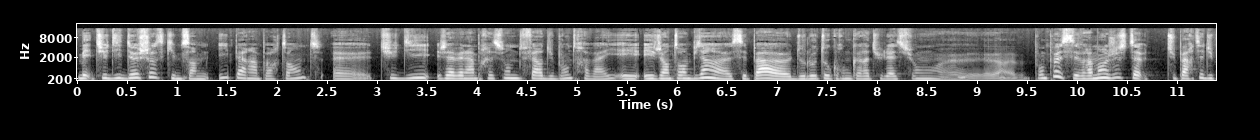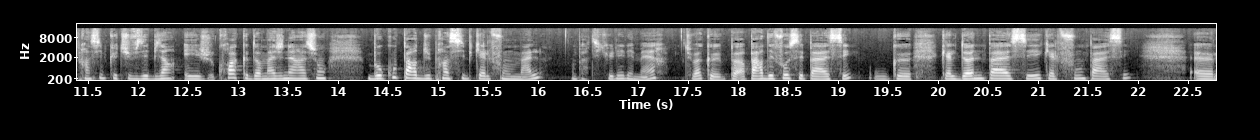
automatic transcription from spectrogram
Mais tu dis deux choses qui me semblent hyper importantes. Euh, tu dis j'avais l'impression de faire du bon travail et, et j'entends bien, euh, c'est pas euh, de l'autocongratulation euh, pompeuse, c'est vraiment juste tu partais du principe que tu faisais bien et je crois que dans ma génération beaucoup partent du principe qu'elles font mal en particulier les mères. Tu vois que par, défaut c'est pas assez ou que qu'elles donnent pas assez, qu'elles font pas assez. Euh,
